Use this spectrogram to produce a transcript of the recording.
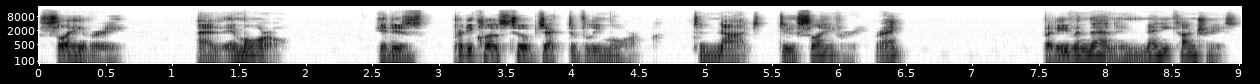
slavery as immoral. It is pretty close to objectively moral to not do slavery, right? But even then, in many countries,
